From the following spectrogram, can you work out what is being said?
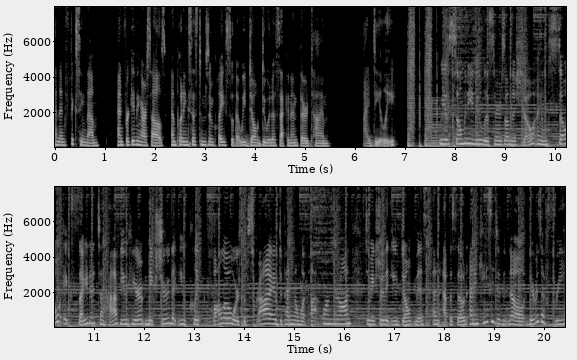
and then fixing them and forgiving ourselves and putting systems in place so that we don't do it a second and third time, ideally. We have so many new listeners on this show. I am so excited to have you here. Make sure that you click follow or subscribe, depending on what platform you're on, to make sure that you don't miss an episode. And in case you didn't know, there is a free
